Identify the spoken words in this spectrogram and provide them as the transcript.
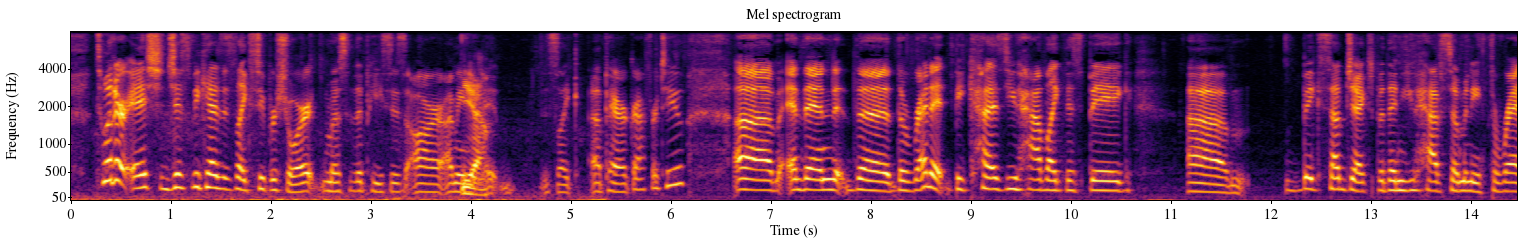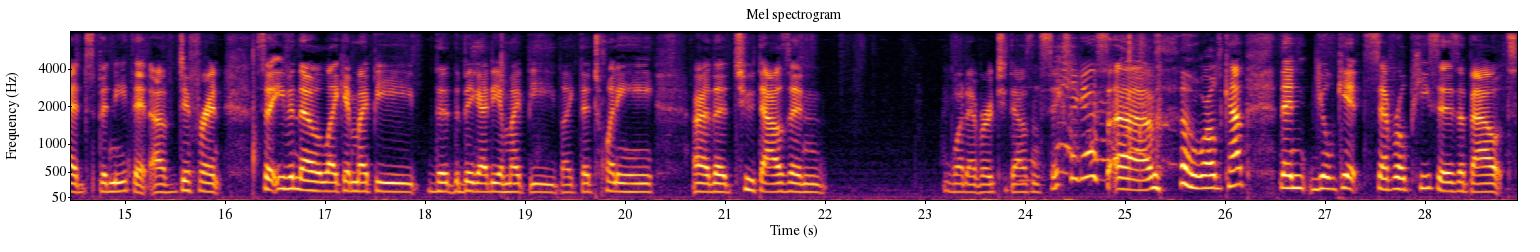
Twitter-ish, just because it's like super short. Most of the pieces are. I mean, yeah. It, it's like a paragraph or two. Um, and then the the reddit because you have like this big um, big subject but then you have so many threads beneath it of different so even though like it might be the the big idea might be like the 20 or the 2000 whatever 2006 i guess um, world cup then you'll get several pieces about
